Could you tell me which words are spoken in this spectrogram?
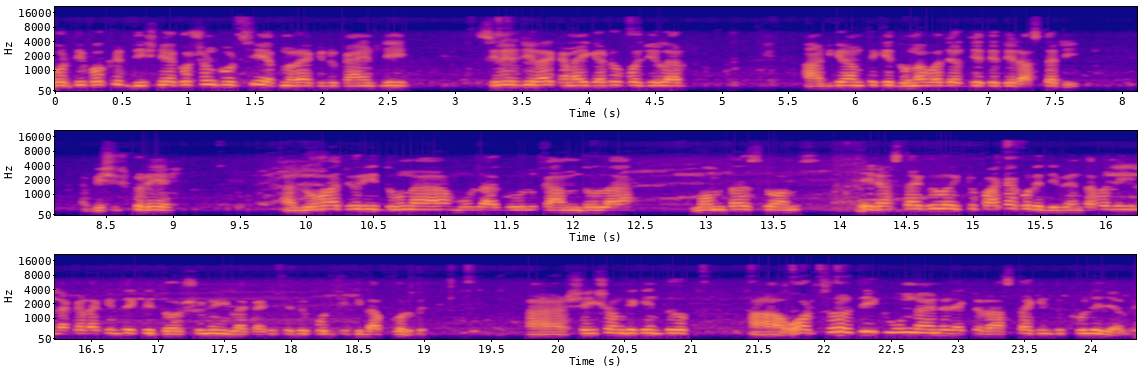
কর্তৃপক্ষের দৃষ্টি আকর্ষণ করছি। আপনারা একটু কাইন্ডলি সিলেট জেলার কানাইঘাট উপজেলার আটগ্রাম থেকে দোনাবাজার যেতে যে রাস্তাটি, বিশেষ করে লোহাজুরি দোনা, মুলাগুল, কান্দোলা, মমতাজগঞ্জ এই রাস্তাগুলো একটু পাকা করে দিবেন, তাহলে এই এলাকাটা কিন্তু একটি দর্শনীয় এলাকা হিসেবে পরিচিতি লাভ করবে। আর সেই সঙ্গে কিন্তু অর্থনৈতিক উন্নয়নের একটা রাস্তা কিন্তু খুলে যাবে।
